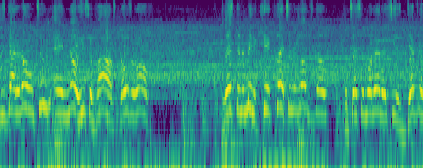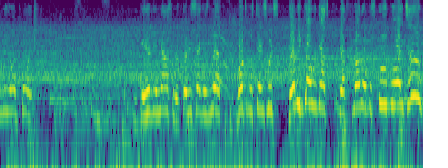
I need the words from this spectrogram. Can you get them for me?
She's got it on too, and no, he survives. Those are off. Less than a minute. Kid clutching the ropes though. Contessa Moretta, she is definitely on point. You can hear the announcement of 30 seconds left. Multiple standing switch. There we go with that, that float over schoolboy too.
